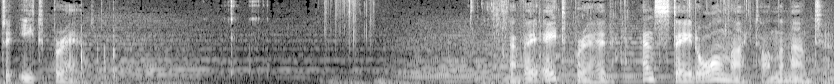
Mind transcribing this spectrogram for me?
to eat bread. And they ate bread and stayed all night on the mountain.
